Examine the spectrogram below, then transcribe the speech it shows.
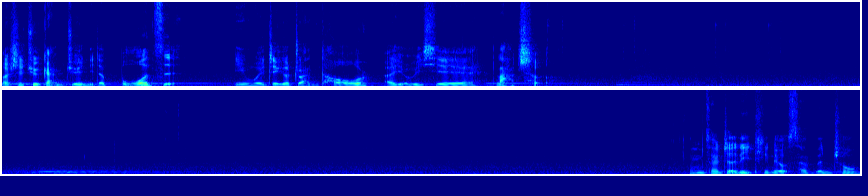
而是去感觉你的脖子。因为这个转头而有一些拉扯，我们在这里停留三分钟。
